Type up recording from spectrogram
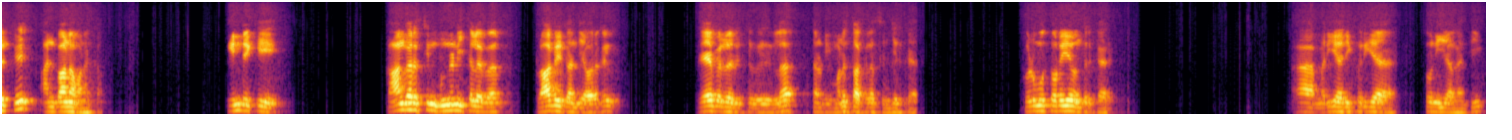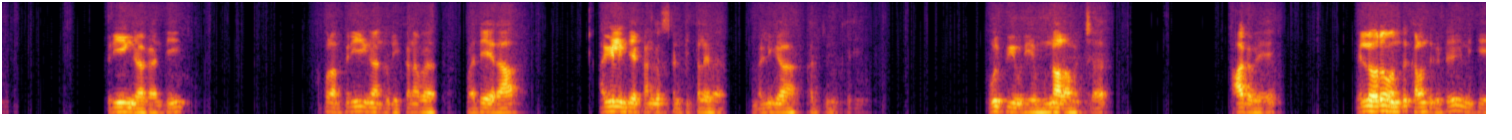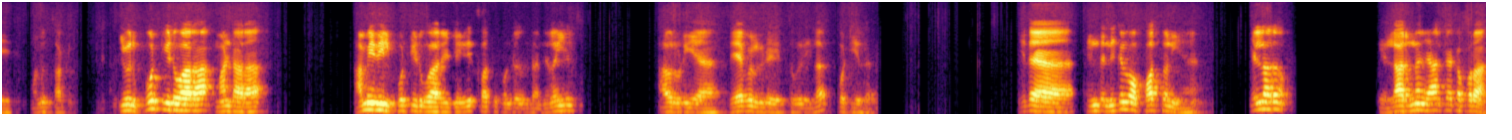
நேயர்களுக்கு அன்பான வணக்கம். இன்றைக்கு காங்கிரசின் முன்னணி தலைவர் ராகுல் காந்தி அவர்கள் ரேபரேலி தொகுதியில் தன்னுடைய மனு தாக்கலை செஞ்சுருக்கார். குடும்பத்தோடையே வந்திருக்கார். ஆஹ் மரியாதைக்குரிய சோனியா காந்தி பிரியங்கா காந்தி அப்புறம் பிரியங்காந்துடைய கணவர் வதேரா அகில இந்திய காங்கிரஸ் கமிட்டி தலைவர் மல்லிகா உபியுடைய முன்னாள் அமைச்சர். ஆகவே எல்லோரும் வந்து கலந்துக்கிட்டு இன்னைக்கு மனு தாக்கல் இவர் போட்டியிடுவாரா மாண்டாரா அமைதியில் போட்டியிடுவார் என்று எதிர்பார்த்து கொண்டிருந்த நிலையில் அவருடைய ரேவல்குடி தொகுதியில் போட்டியிடுறார். இதை இந்த நிகழ்வை பார்த்தோன்னே எல்லாரும் எல்லாருன்னா யார் கேட்க போகிறா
